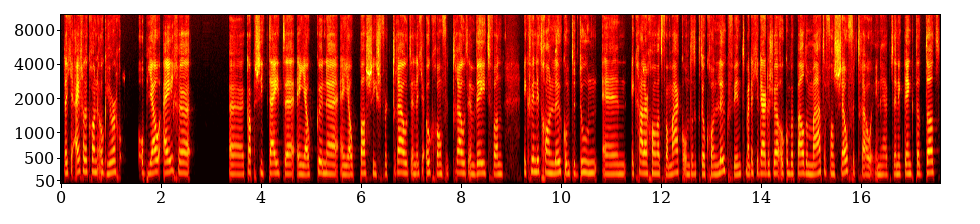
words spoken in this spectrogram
Dat je eigenlijk gewoon ook heel erg op jouw eigen uh, capaciteiten en jouw kunnen en jouw passies vertrouwt. En dat je ook gewoon vertrouwt en weet van, ik vind dit gewoon leuk om te doen en ik ga daar gewoon wat van maken omdat ik het ook gewoon leuk vind. Maar dat je daar dus wel ook een bepaalde mate van zelfvertrouwen in hebt. En ik denk dat dat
